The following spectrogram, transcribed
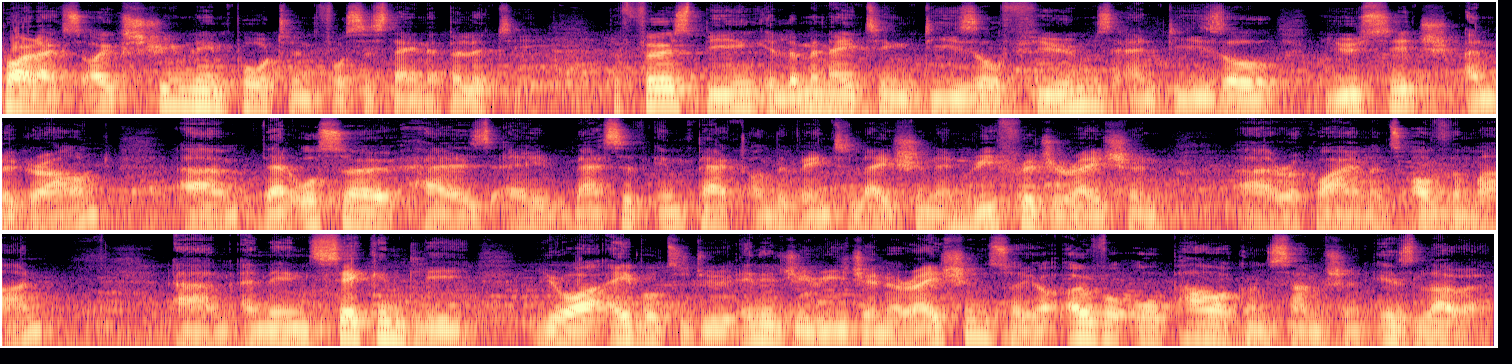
products are extremely important for sustainability. The first being eliminating diesel fumes and diesel usage underground. Um, that also has a massive impact on the ventilation and refrigeration uh, requirements of the mine. Um, and then secondly, you are able to do energy regeneration, so your overall power consumption is lower.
